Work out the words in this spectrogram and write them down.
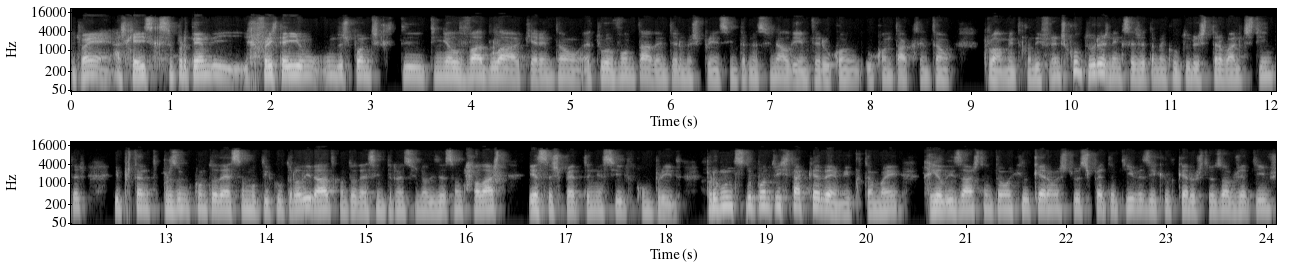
Muito bem, acho que é isso que se pretende e referiste aí um, um, dos pontos que te tinha levado lá, que era então a tua vontade em ter uma experiência internacional e em ter o, o contacto então provavelmente com diferentes culturas, nem que seja também culturas de trabalho distintas e portanto presumo que com toda essa multiculturalidade, com toda essa internacionalização que falaste, esse aspecto tenha sido cumprido. Pergunto-se do ponto de vista académico, também realizaste então aquilo que eram as tuas expectativas e aquilo que eram os teus objetivos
